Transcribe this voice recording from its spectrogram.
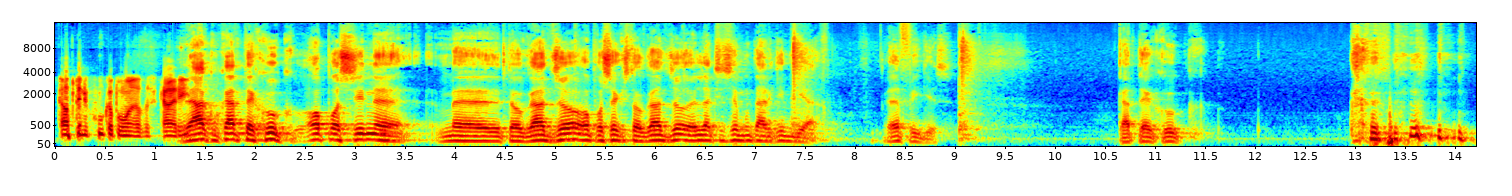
Κάπτεν Χουκ από Μαγαδασκάρη. Ρε, άκου κάποιτε χουκ. Όπως είναι με το γάτζο, όπως έχεις το γάτζο, έλαξε μου τα αρκίδια. Έφυγες. Κάτε χουκ.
